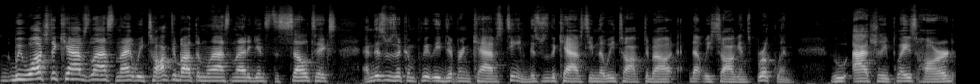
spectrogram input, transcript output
we watched the Cavs last night. We talked about them last night against the Celtics, and this was a completely different Cavs team. This was the Cavs team that we talked about that we saw against Brooklyn, who actually plays hard.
